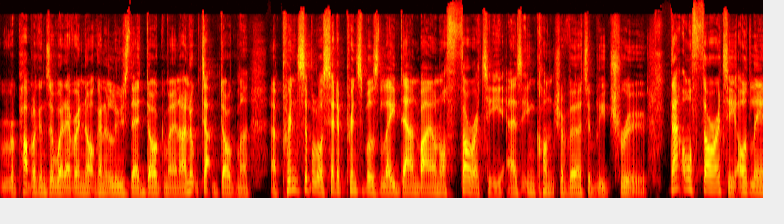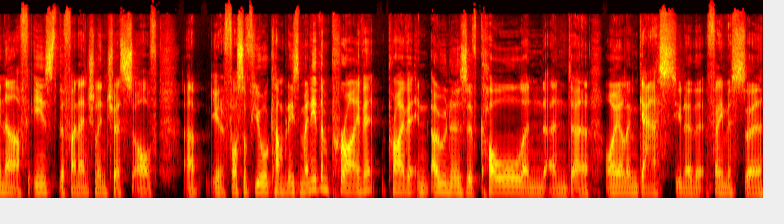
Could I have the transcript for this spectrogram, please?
Republicans or whatever are not going to lose their dogma, and I looked up dogma, a principle or set of principles laid down by an authority as incontrovertibly true. That authority, oddly enough, is the financial interests of uh, you know fossil fuel companies, many of them private, private owners of coal and and uh, oil and gas. You know the famous uh,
